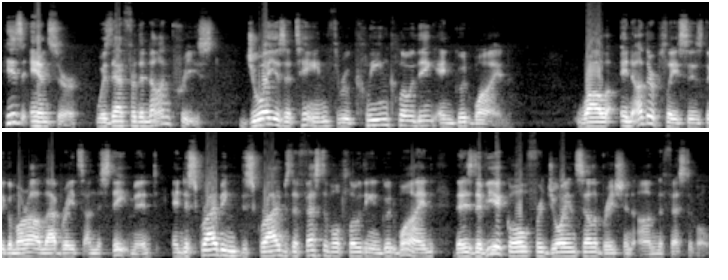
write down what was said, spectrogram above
His answer was that for the non priest, joy is attained through clean clothing and good wine. While in other places the Gemara elaborates on the statement and describing describes the festival clothing and good wine that is the vehicle for joy and celebration on the festival.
